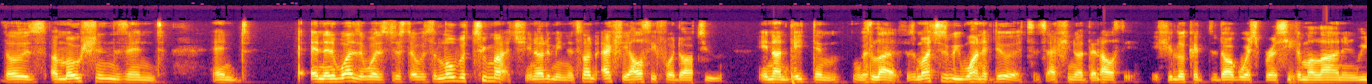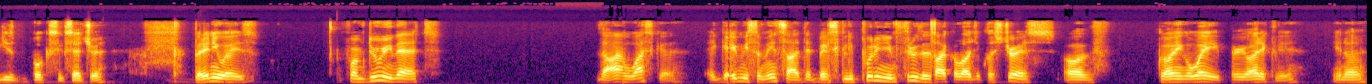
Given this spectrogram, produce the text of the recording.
those emotions and and and it was it was just it was a little bit too much. You know what I mean? It's not actually healthy for a dog to inundate them with love. As much as we want to do it, it's actually not that healthy. If you look at the dog whisperer, Cesar Millan, and read his books, etc. But anyways, from doing that, the ayahuasca, it gave me some insight that basically putting him through the psychological stress of going away periodically, you know,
